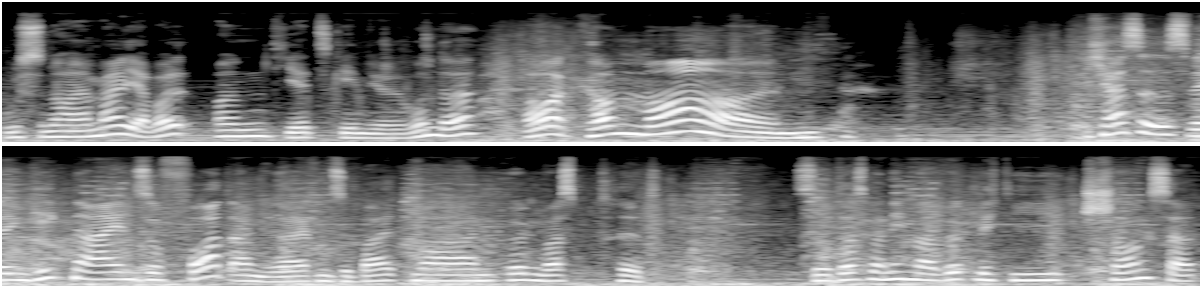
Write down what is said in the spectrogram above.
Huste noch einmal, jawohl. Und jetzt gehen wir runter. Oh, come on! Ich hasse es, wenn Gegner einen sofort angreifen, sobald man irgendwas betritt. So dass man nicht mal wirklich die Chance hat,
